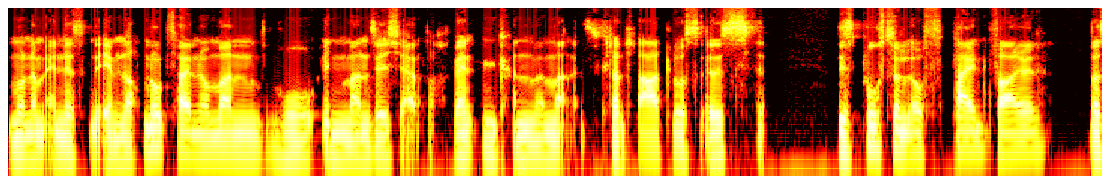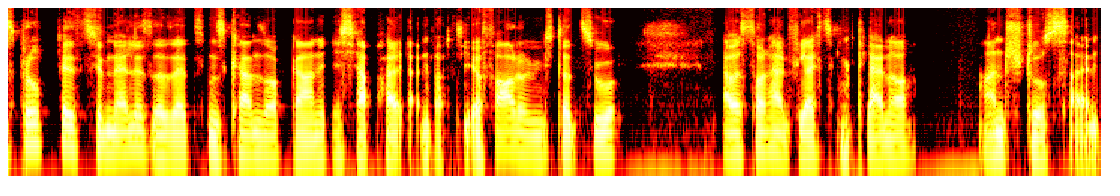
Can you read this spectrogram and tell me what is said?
Und am Ende sind eben noch Notfallnummern, wohin man sich einfach wenden kann, wenn man jetzt gerade ratlos ist. Dieses Buch soll auf keinen Fall was Professionelles ersetzen. Das kann es auch gar nicht. Ich habe halt einfach die Erfahrung nicht dazu. Aber es soll halt vielleicht so ein kleiner Anstoß sein.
